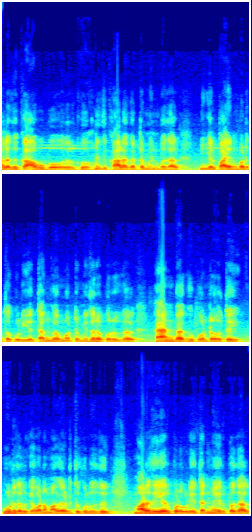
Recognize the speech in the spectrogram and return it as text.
அல்லது காவு போவதற்கோ இது காலகட்டம் என்பதால் நீங்கள் பயன்படுத்தக்கூடிய தங்கம் மற்றும் இதர பொருட்கள் ஹேண்ட்பேக்கு போன்றவற்றை கூடுதல் கவனமாக எடுத்துக்கொள்வது மறதி ஏற்படக்கூடிய தன்மை இருப்பதால்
